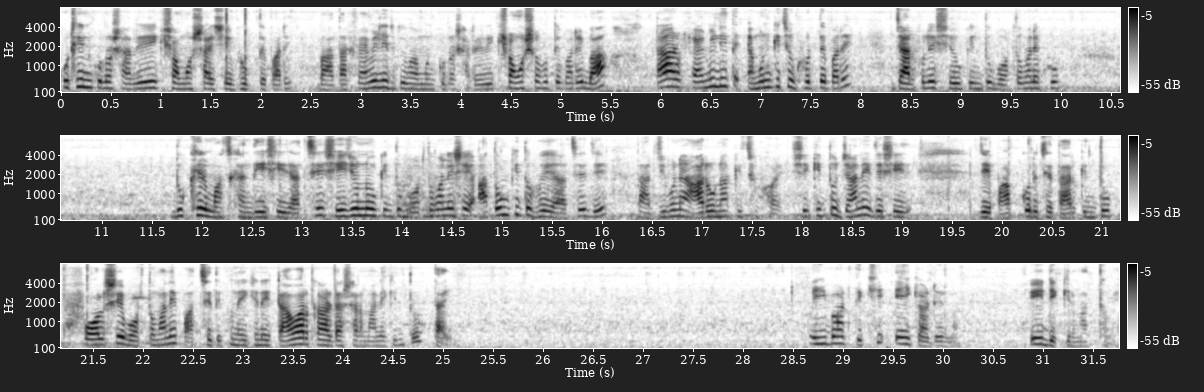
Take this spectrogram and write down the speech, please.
কঠিন কোনো শারীরিক সমস্যায় সে ভুগতে পারে বা তার ফ্যামিলির কেউ এমন কোনো শারীরিক সমস্যা হতে পারে বা তার ফ্যামিলিতে এমন কিছু ঘটতে পারে যার ফলে সেও কিন্তু বর্তমানে খুব দুঃখের মাঝখান দিয়ে সে যাচ্ছে। সেই জন্যও কিন্তু বর্তমানে সে আতঙ্কিত হয়ে আছে যে তার জীবনে আরও না কিছু হয়। সে কিন্তু জানে যে সে যে পাপ করেছে তার কিন্তু ফল সে বর্তমানে পাচ্ছে। দেখুন, এইখানে টাওয়ার কার্ড আসার মানে কিন্তু তাই। এইবার দেখি এই কার্ডের এই ডেকের মাধ্যমে।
